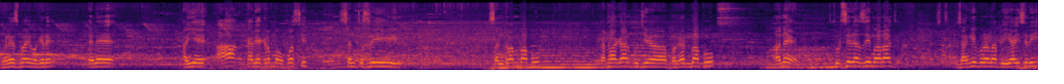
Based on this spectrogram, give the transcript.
ગણેશભાઈ વગેરે, એને અહીંયા આ કાર્યક્રમમાં ઉપસ્થિત સંત શ્રી સંતરામ બાપુ, કથાકાર પૂજ્ય ભગત બાપુ અને તુલસીદાસજી મહારાજ જાંગીપુરાના પીઆઈ શ્રી,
